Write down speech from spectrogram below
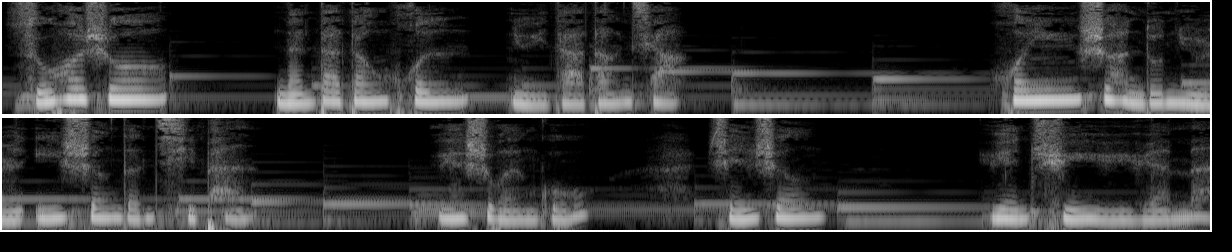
俗话说：“男大当婚，女大当嫁。”婚姻是很多女人一生的期盼，越是顽固，人生愿趋于圆满。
